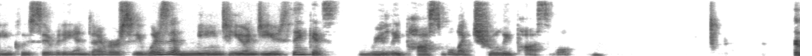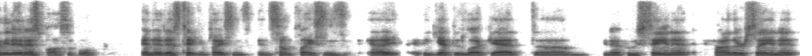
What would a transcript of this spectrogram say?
inclusivity and diversity what does it mean to you? And do you think it's really possible like truly possible I mean, it is possible, and it is taking place in, in some places. I, I think you have to look at, um, you know, who's saying it, how they're saying it,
